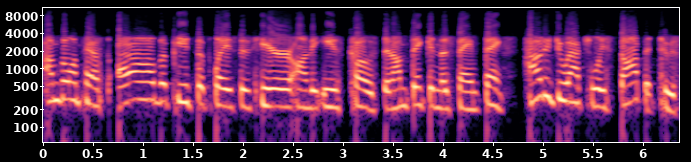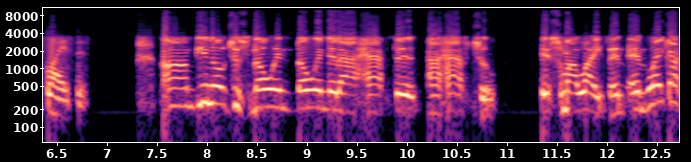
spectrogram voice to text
I'm going past all the pizza places here on the East Coast, and I'm thinking the same thing. How did you actually stop at two slices? Um, you know, just knowing knowing that I have to, I have to. It's my life, and and like I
